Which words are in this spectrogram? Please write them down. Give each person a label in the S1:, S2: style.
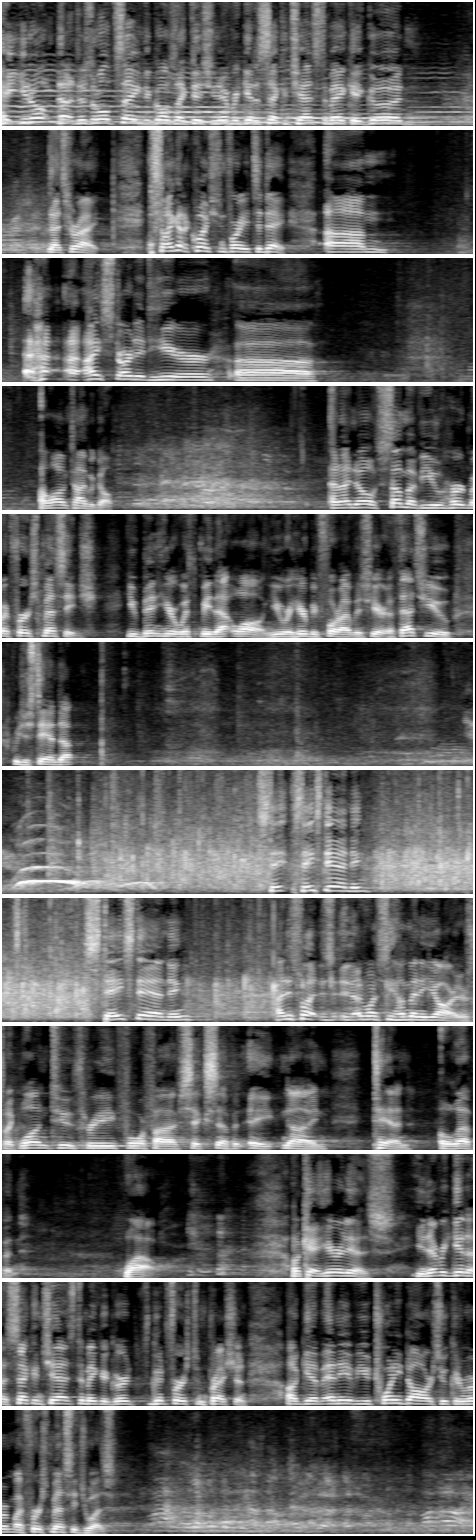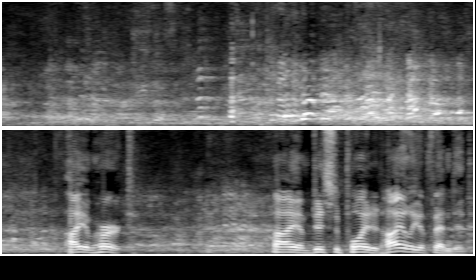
S1: Hey, you know, there's an old saying that goes like this you never get a second chance to make a good. That's right. So I got a question for you today. Um, I started here uh, a long time ago. And I know some of you heard my first message. You've been here with me that long. You were here before I was here. If that's you, would you stand up? Stay, stay standing. Stay standing. I just want, I want to see how many you are. There's like one, two, three, four, five, six, seven, eight, nine, ten, eleven. Wow. Okay, here it is. You never get a second chance to make a good, good first impression. I'll give any of you $20 who can remember my first message was. I am hurt. I am disappointed, highly offended.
